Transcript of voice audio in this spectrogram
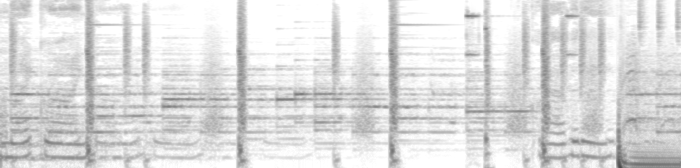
Night grind. Gravity.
